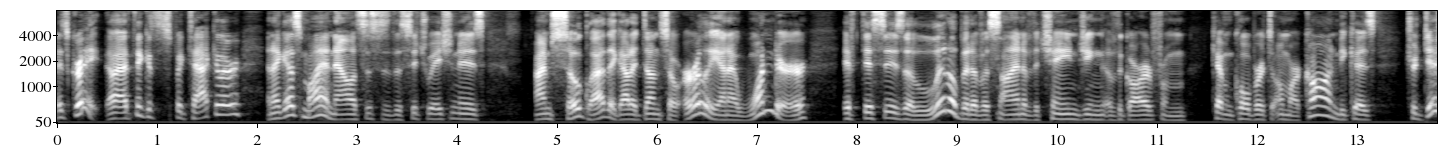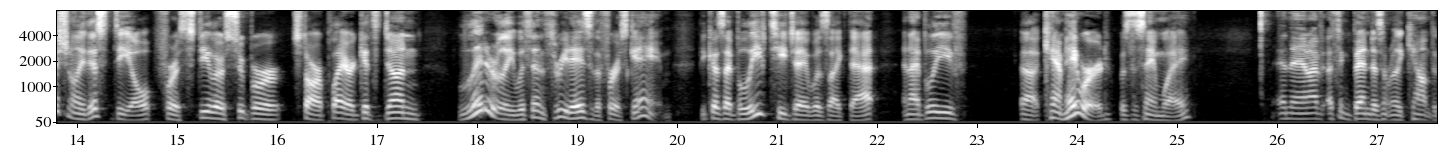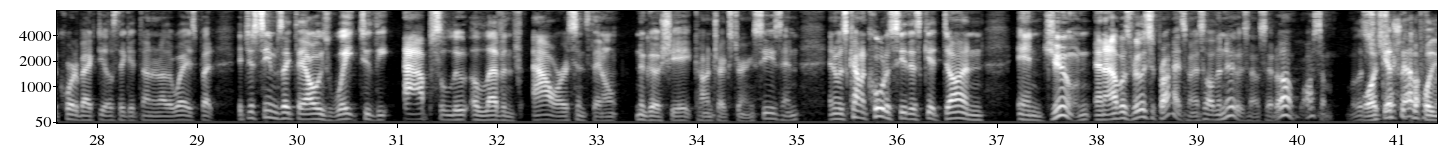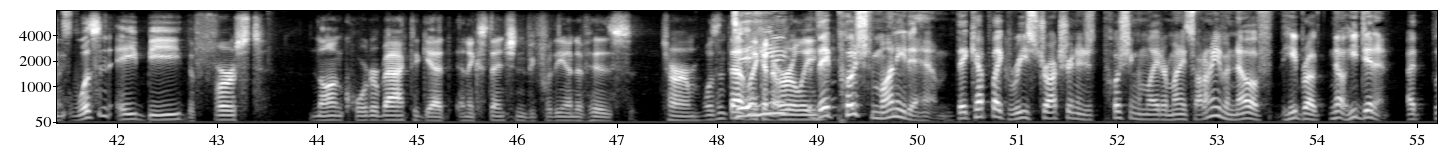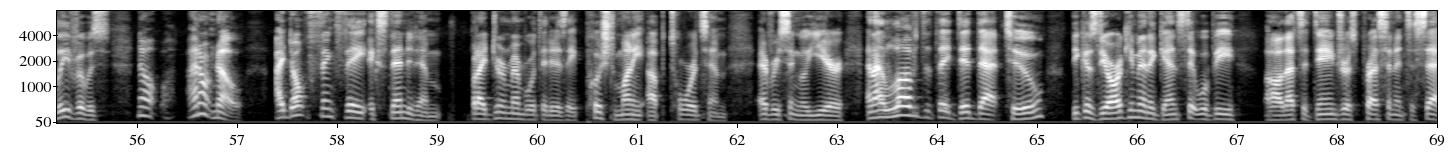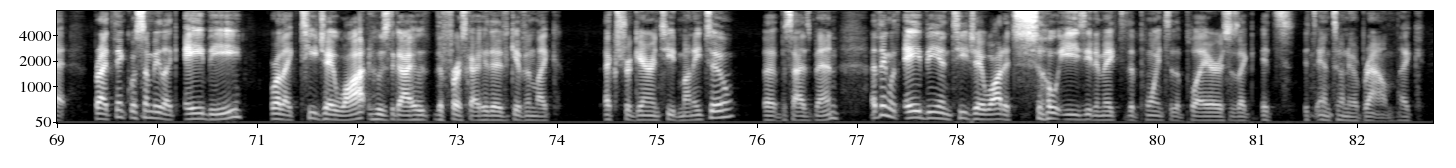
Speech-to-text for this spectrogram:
It's great. I think it's spectacular. And I guess my analysis of the situation is, I'm so glad they got it done so early, and I wonder if this is a little bit of a sign of the changing of the guard from Kevin Colbert to Omar Khan, because traditionally this deal for a Steelers superstar player gets done literally within three days of the first game. Because I believe TJ was like that, and I believe uh, Cam Hayward was the same way. And then I've, i think Ben doesn't really count the quarterback deals they get done in other ways, but it just seems like they always wait to the absolute 11th hour since they don't negotiate contracts during season. And it was kind of cool to see this get done in June, and I was really surprised when I saw the news. And I said, "Oh, awesome!" Well, well I guess a couple. Of, wasn't AB the first non-quarterback to get an extension before the end of his term? Wasn't that Did like he, an early? They pushed money to him. They kept like restructuring and just pushing him later money. So I don't even know if he broke. No, he didn't. I believe it was no. I don't know. I don't think they extended him, but I do remember what they did is they pushed money up towards him every single year, and I loved that they did that too because the argument against it will be, oh, that's a dangerous precedent to set. But I think with somebody like AB or like TJ Watt, who's the guy who the first guy who they've given like extra guaranteed money to, uh, besides Ben. I think with AB and TJ Watt, it's so easy to make to the point to the players. It's like it's it's Antonio Brown. Like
